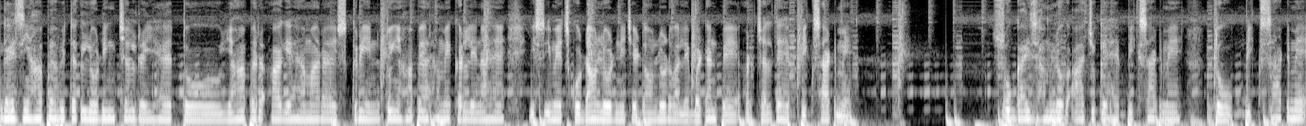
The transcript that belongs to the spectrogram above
गैस यहाँ पे अभी तक लोडिंग चल रही है तो यहाँ पर आ गया है हमारा स्क्रीन तो यहाँ पर हमें कर लेना है इस इमेज को डाउनलोड नीचे डाउनलोड वाले बटन पे और चलते हैं पिक्सार्ट में। सो so गाइज़ हम लोग आ चुके हैं पिक्सार्ट में। तो पिक्सार्ट में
